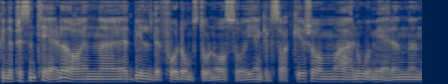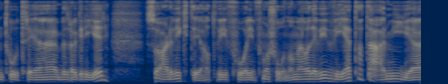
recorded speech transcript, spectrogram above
kunne presentere da en, et bilde for domstolene også i enkeltsaker som er noe mer enn en to-tre bedragerier, så er det viktig at vi får informasjon om det. Og det Vi vet at det er mye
